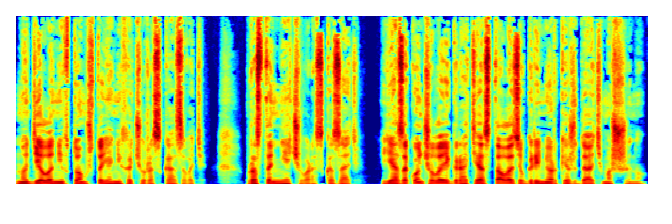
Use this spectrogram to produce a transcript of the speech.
но дело не в том, что я не хочу рассказывать. Просто нечего рассказать. Я закончила играть и осталась в гримерке ждать машину.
